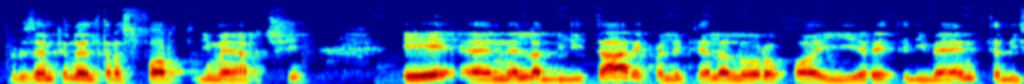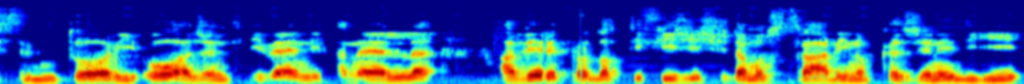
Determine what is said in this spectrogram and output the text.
per esempio nel trasporto di merci e eh, nell'abilitare quelle che è la loro poi rete di vendita, distributori o agenti di vendita nel avere prodotti fisici da mostrare in occasione di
